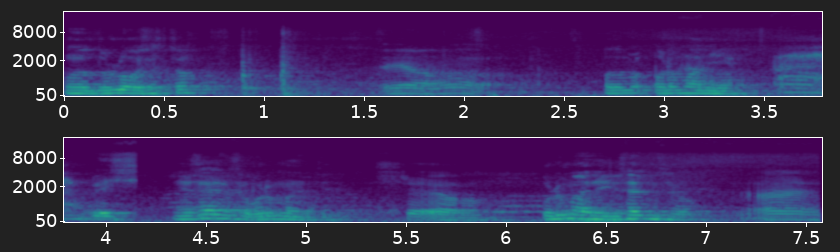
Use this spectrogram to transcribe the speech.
오늘 놀러 오셨죠? 왜요? 오늘 오랜만이에요. 아, 몇 시? 인사해주세요. 오랜만인데. 싫어요. 오랜만에 인사해주세요. 아,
